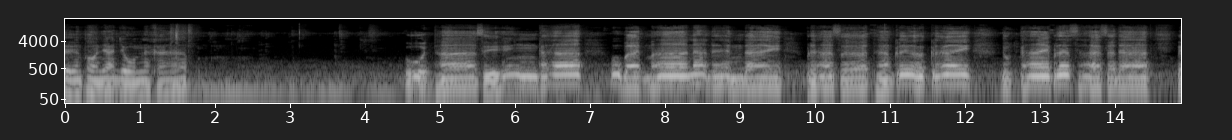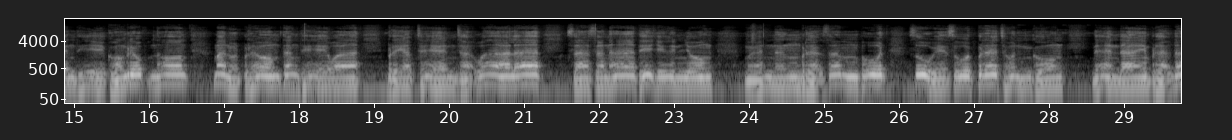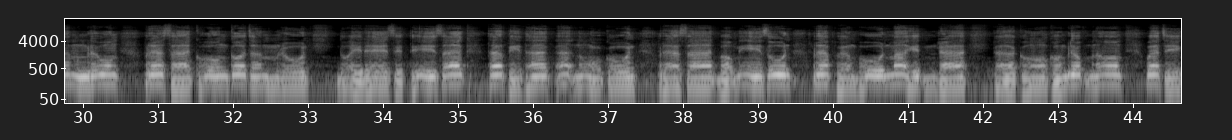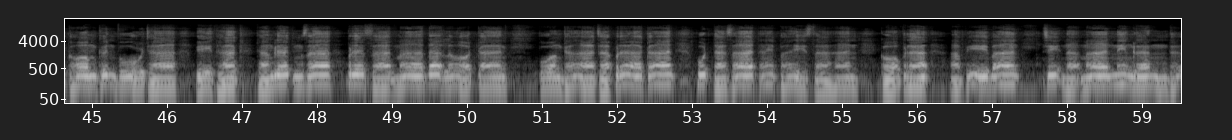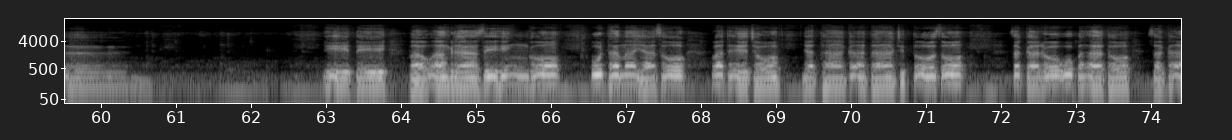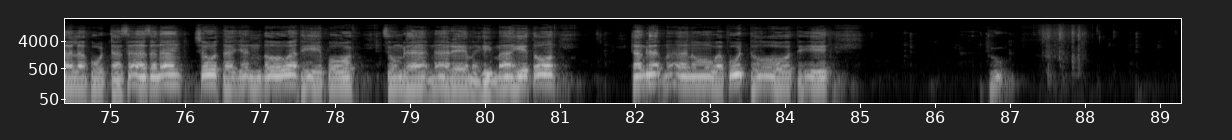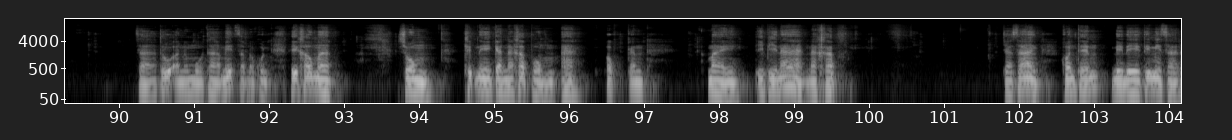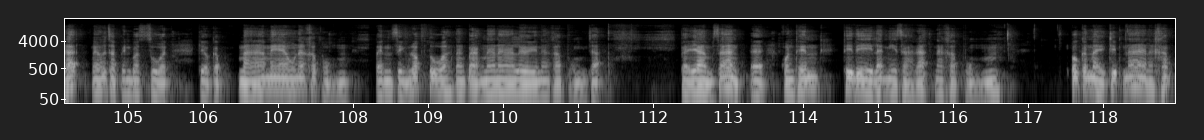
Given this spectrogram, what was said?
เจริญพรญาติโยมนะครับพุทธาสิงคาอุบัติมาณแดนใด ประเสริฐทางเกลือไกรดุดกายพระศาสดา เป็นที่ของรบน้อม มนุษย์พร้อมทั้งเทวา เปรียบเช่นจะว่าละ ศาสนาที่ยืนยง เหมือนหนึ่งพระสัมพุทธสู้สูตรพระชนคง แดนใดพระดำรง พระศาสตร์คงก็จำรูนด้วยเดชสิทธิศักดิ์ท้าพิทักษ์อนุกูล พระศาสตร์บอกมีศูนย์พระเพิ่มพูนมหิตราข้าขอของรบน้อม ว่าจีคอมขึ้นบูชา พิทักษ์ทางรักษา พระศาสตร์มาตลอดกาล ปวงข้าจะประการพุทธศาสตร์ให้ไปสารขอพระอภิบาลชินะมานิ่งรันเถิดอิติปาวังราสิงโกอุทธมายาโสวะเตโชยัตถากาตาจิตโตโสสการโรอุปาโทสกาลพุทธศาสนังโชตยันโตวะทิโป สุงระนาเรมหิมาหิโตทังระมาโนวพุทโธติทุสาธุอนุโมทามิสำหรับคุณที่เข้ามาชมคลิปนี้กันนะครับผม อะ พบกันใหม่ EP หน้านะครับ จะสร้างคอนเทนต์ดีๆ ที่มีสาระ ไม่ว่าจะเป็นบทสวด เกี่ยวกับหมาแมวนะครับ ผมเป็นสิ่งรอบตัวต่างๆ นานาเลยนะครับ ผมจะพยายามสร้างแต่คอนเทนต์ที่ดีและมีสาระนะครับ ผมพบกันใหม่คลิปหน้านะครับ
